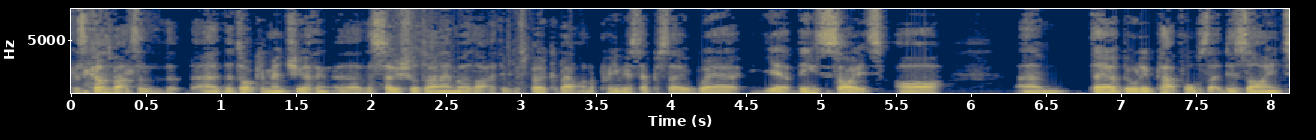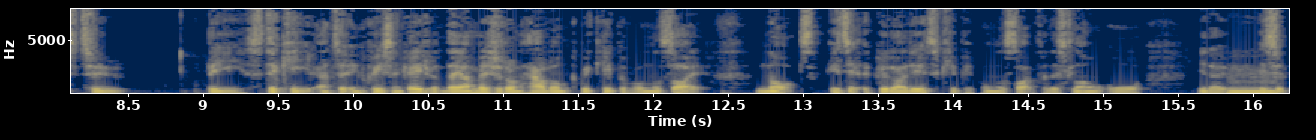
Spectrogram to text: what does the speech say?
this comes back to the, uh, the documentary. I think uh, the social dilemma that I think we spoke about on a previous episode, where yeah, these sites are um, they are building platforms that are designed to be sticky and to increase engagement. They are measured on how long can we keep people on the site, not is it a good idea to keep people on the site for this long, or you know, mm. is it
